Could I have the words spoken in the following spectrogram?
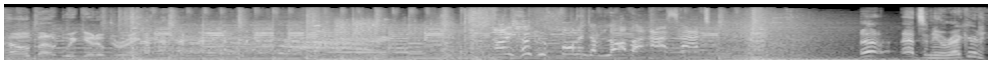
How about we get a drink? I hope you fall into lava, asshat! Oh, that's a new record.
